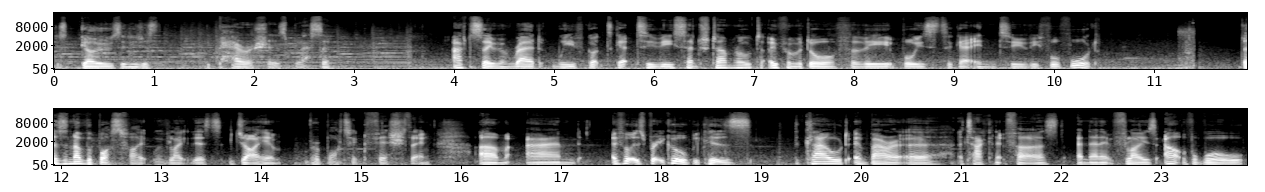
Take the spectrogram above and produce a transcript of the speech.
just goes, and he just he perishes. Bless him. After saving Red, we've got to get to the central terminal to open the door for the boys to get into the fourth ward. There's another boss fight with like this giant robotic fish thing, um, and I thought it was pretty cool because the Cloud and Barret are attacking it first, and then it flies out of the wall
